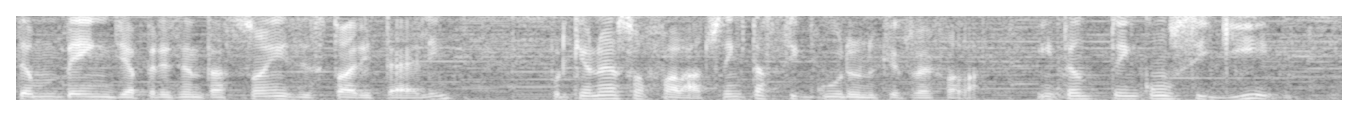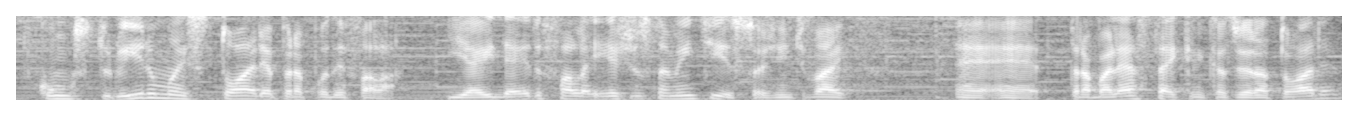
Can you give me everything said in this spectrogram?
também de apresentações e storytelling, porque não é só falar, tu tem que estar seguro no que tu vai falar. Então tu tem que conseguir construir uma história para poder falar. E a ideia do Fala aí é justamente isso. A gente vai é, é, trabalhar as técnicas de oratória,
